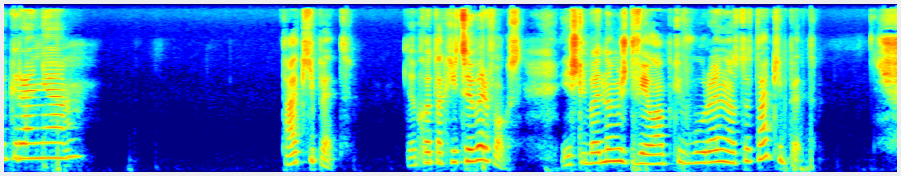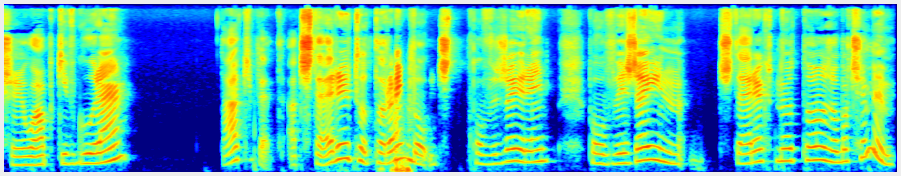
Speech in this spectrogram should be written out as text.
wygrania taki pet. Tylko taki Cyberfox. Jeśli będą już dwie łapki w górę, no to taki pet. Trzy łapki w górę, taki pet. A cztery to to Rainbow. I powyżej, rain, powyżej n- czterech, no to zobaczymy.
